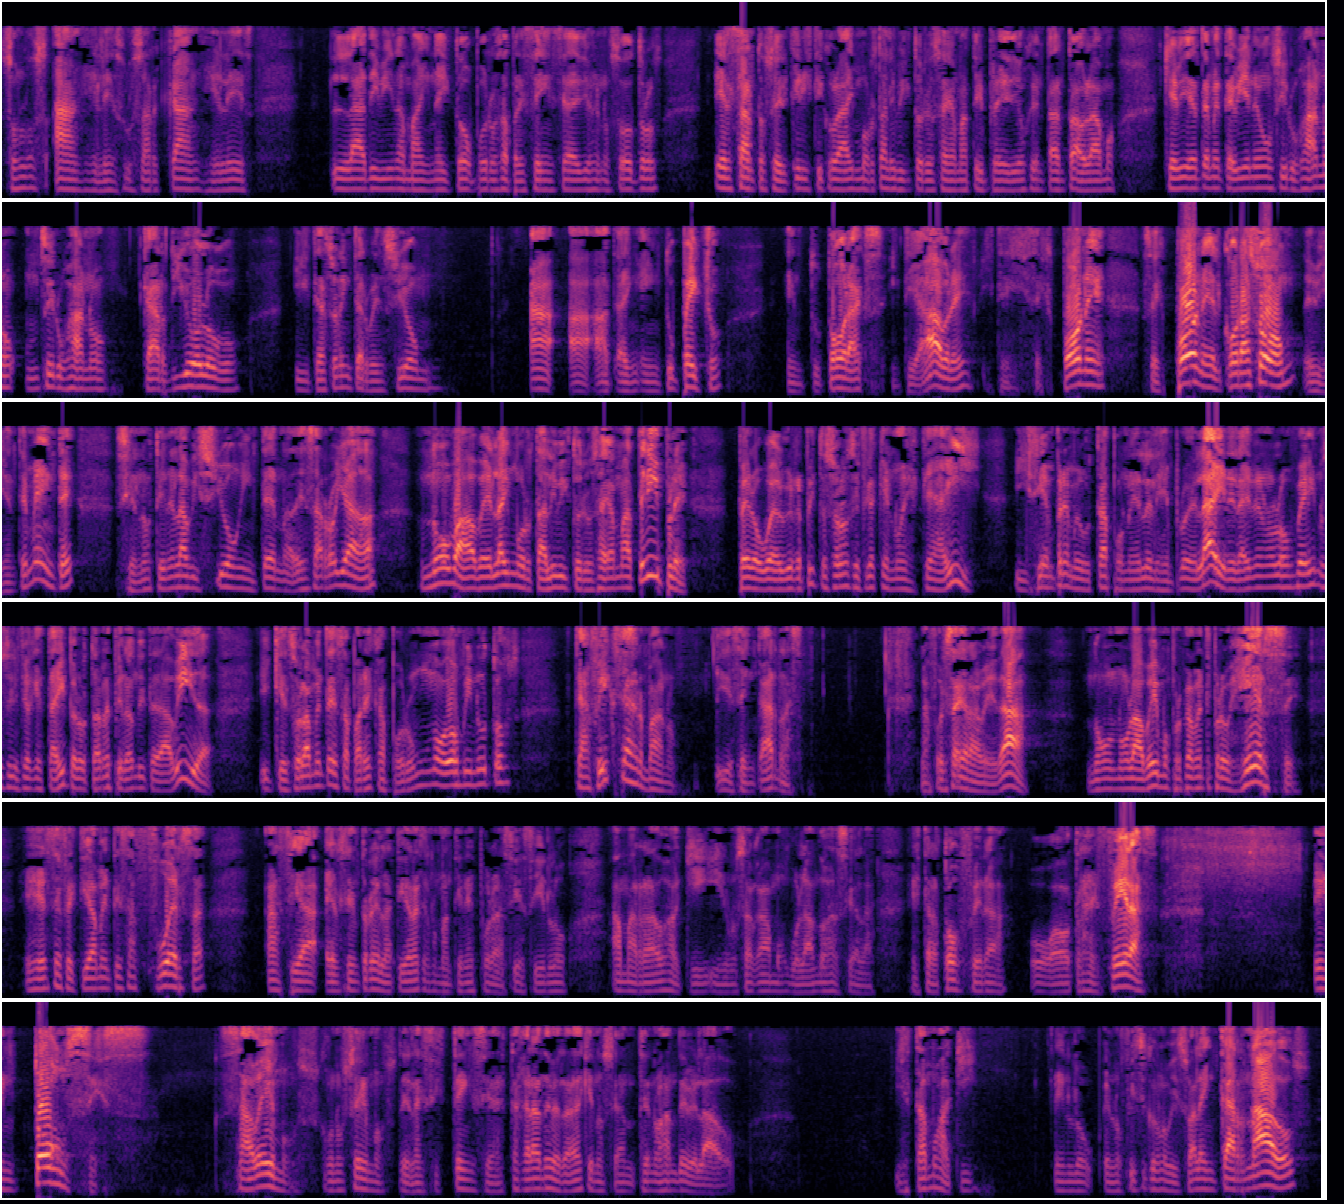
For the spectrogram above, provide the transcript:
Son los ángeles, los arcángeles, la divina magna y todopoderosa presencia de Dios en nosotros, el santo ser crístico, la inmortal y victoriosa llama triple de Dios que en tanto hablamos, que evidentemente viene un cirujano, un cirujano cardiólogo y te hace una intervención a, en, tu pecho en tu tórax y te abre y te, se expone, se expone el corazón, evidentemente, si él no tiene la visión interna desarrollada, no va a ver la inmortal y victoriosa llama triple. Pero vuelvo y repito, eso no significa que no esté ahí. Y siempre me gusta ponerle el ejemplo del aire. El aire no lo ves, no significa que está ahí, pero está respirando y te da vida. Y que solamente desaparezca por uno o dos minutos, te asfixias, hermano, y desencarnas. La fuerza de gravedad, no, no la vemos propiamente, pero ejerce, ejerce efectivamente esa fuerza hacia el centro de la Tierra que nos mantiene, por así decirlo, amarrados aquí y no salgamos volando hacia la estratosfera o a otras esferas. Entonces, sabemos, conocemos de la existencia de estas grandes verdades que nos, se nos han develado. Y estamos aquí, en lo, en lo físico, en lo visual, encarnados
